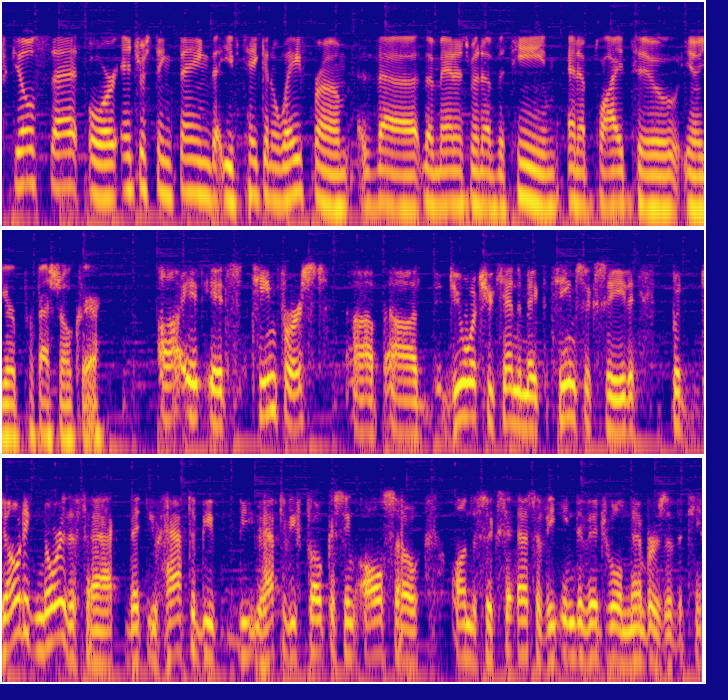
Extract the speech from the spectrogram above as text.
skill set or interesting thing that you've taken away from the the management of the team and applied to you know your professional career? Uh, it, it's team first. Uh, uh, do what you can to make the team succeed, but don't ignore the fact that you have to be, you have to be focusing also on the success of the individual members of the team.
